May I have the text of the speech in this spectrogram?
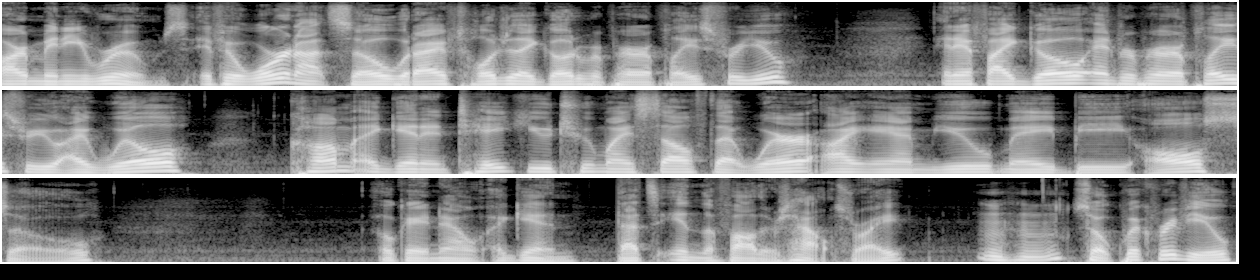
Are many rooms. If it were not so, would I have told you that I go to prepare a place for you? And if I go and prepare a place for you, I will come again and take you to myself, that where I am, you may be also. Okay, now again, that's in the father's house, right? Mm-hmm. So, quick review:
